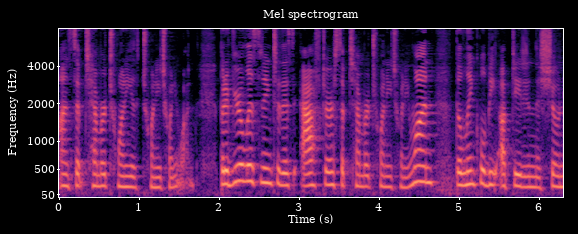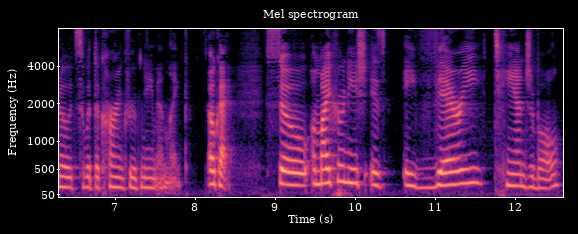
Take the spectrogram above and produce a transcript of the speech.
on September 20th, 2021. But if you're listening to this after September 2021, the link will be updated in the show notes with the current group name and link. Okay, so a micro niche is a very tangible,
